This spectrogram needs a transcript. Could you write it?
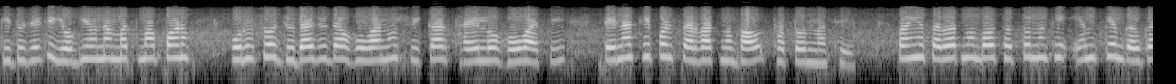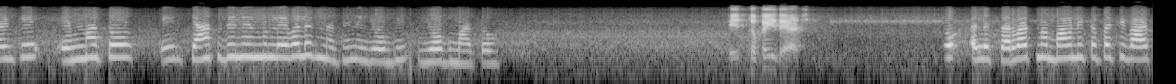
કીધું છે કે યોગીઓના મતમાં પણ પુરુષો જુદા જુદા હોવાનો સ્વીકાર થયેલો હોવાથી તેનાથી પણ સર્વાત્મ ભાવ થતો નથી. પણ અહીંયા સર્વાત્મ ભાવ થતો નથી એમ કેમ કહ્યું કારણ કે એમમાં તો એ ત્યાં સુધીનું એમનું લેવલ જ નથી ને યોગી, યોગમાં તો. એ તો કહી રહ્યા છે. તો એટલે શરૂઆતમાં ભાવની તો પછી વાત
